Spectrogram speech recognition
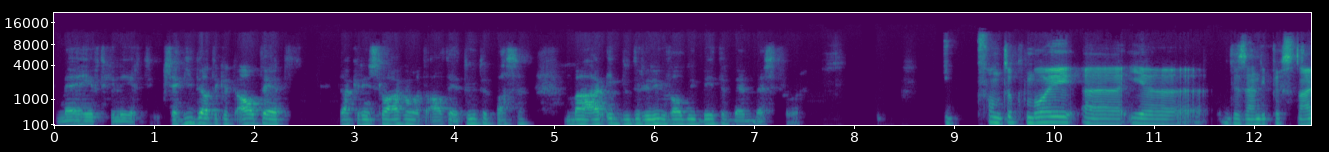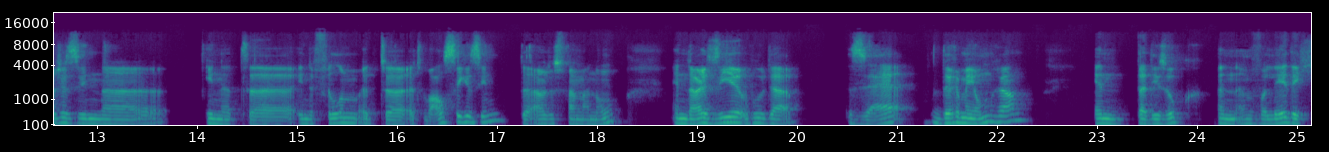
mij heeft geleerd. Ik zeg niet dat ik het altijd, dat ik erin slaag om het altijd toe te passen, maar ik doe er in ieder geval nu beter mijn best voor ik vond het ook mooi, uh, je, er zijn die personages in, uh, in, het, uh, in de film het, het Waalse gezin, de ouders van Manon. En daar zie je hoe dat zij ermee omgaan. En dat is ook een, een volledig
